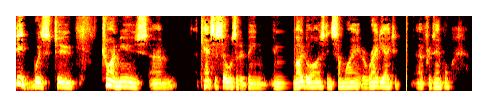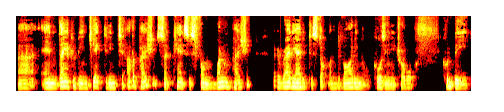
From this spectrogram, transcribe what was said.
did was to try and use um, cancer cells that had been immobilized in some way, irradiated, uh, for example, uh, and they could be injected into other patients. So cancers from one patient irradiated to stop them dividing or causing any trouble could be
